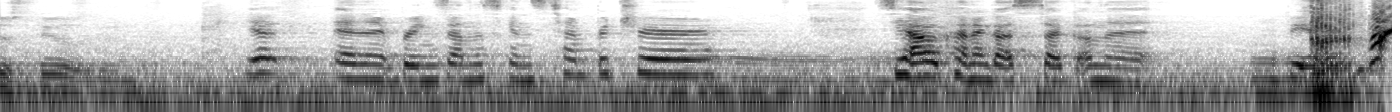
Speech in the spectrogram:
Just feels good. Yep, and it brings down the skin's temperature. See how it kind of got stuck on the mm-hmm. beard?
